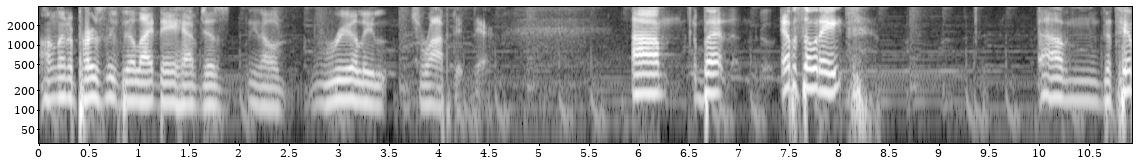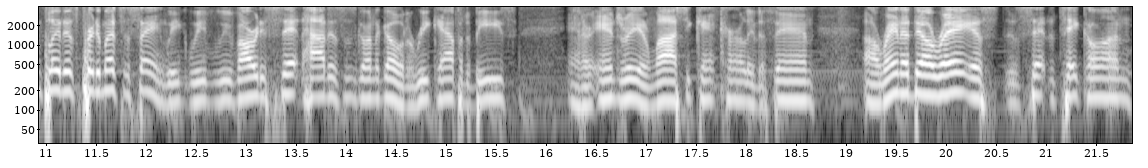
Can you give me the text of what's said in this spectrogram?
I'm going to personally feel like they have just, you know, really dropped it there. Um, but episode eight, um, the template is pretty much the same. We, we, we've already set how this is going to go. The recap of the beast and her injury and why she can't currently defend. Uh, Reina Del Rey is, is set to take on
